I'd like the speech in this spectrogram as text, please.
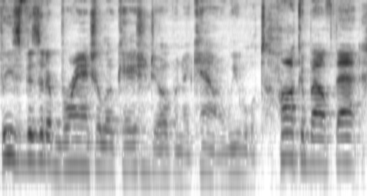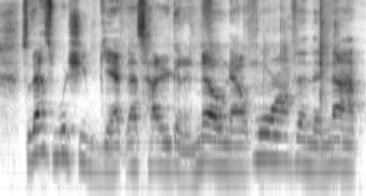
Please visit a branch or location to open an account. We will talk about that. So that's what you get. That's how you're going to know. Now, more often than not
